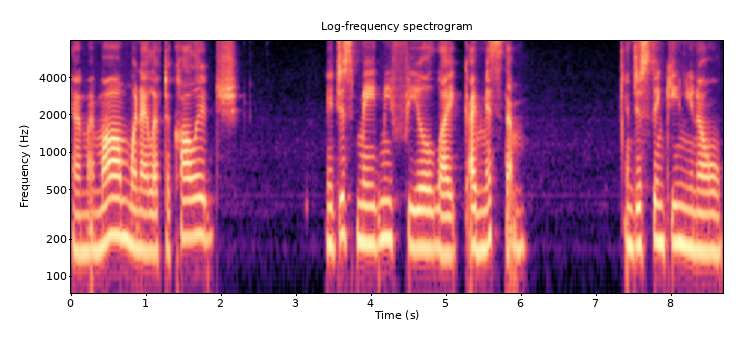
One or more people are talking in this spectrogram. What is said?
and my mom when I left to college. It just made me feel like I missed them. And just thinking, you know,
